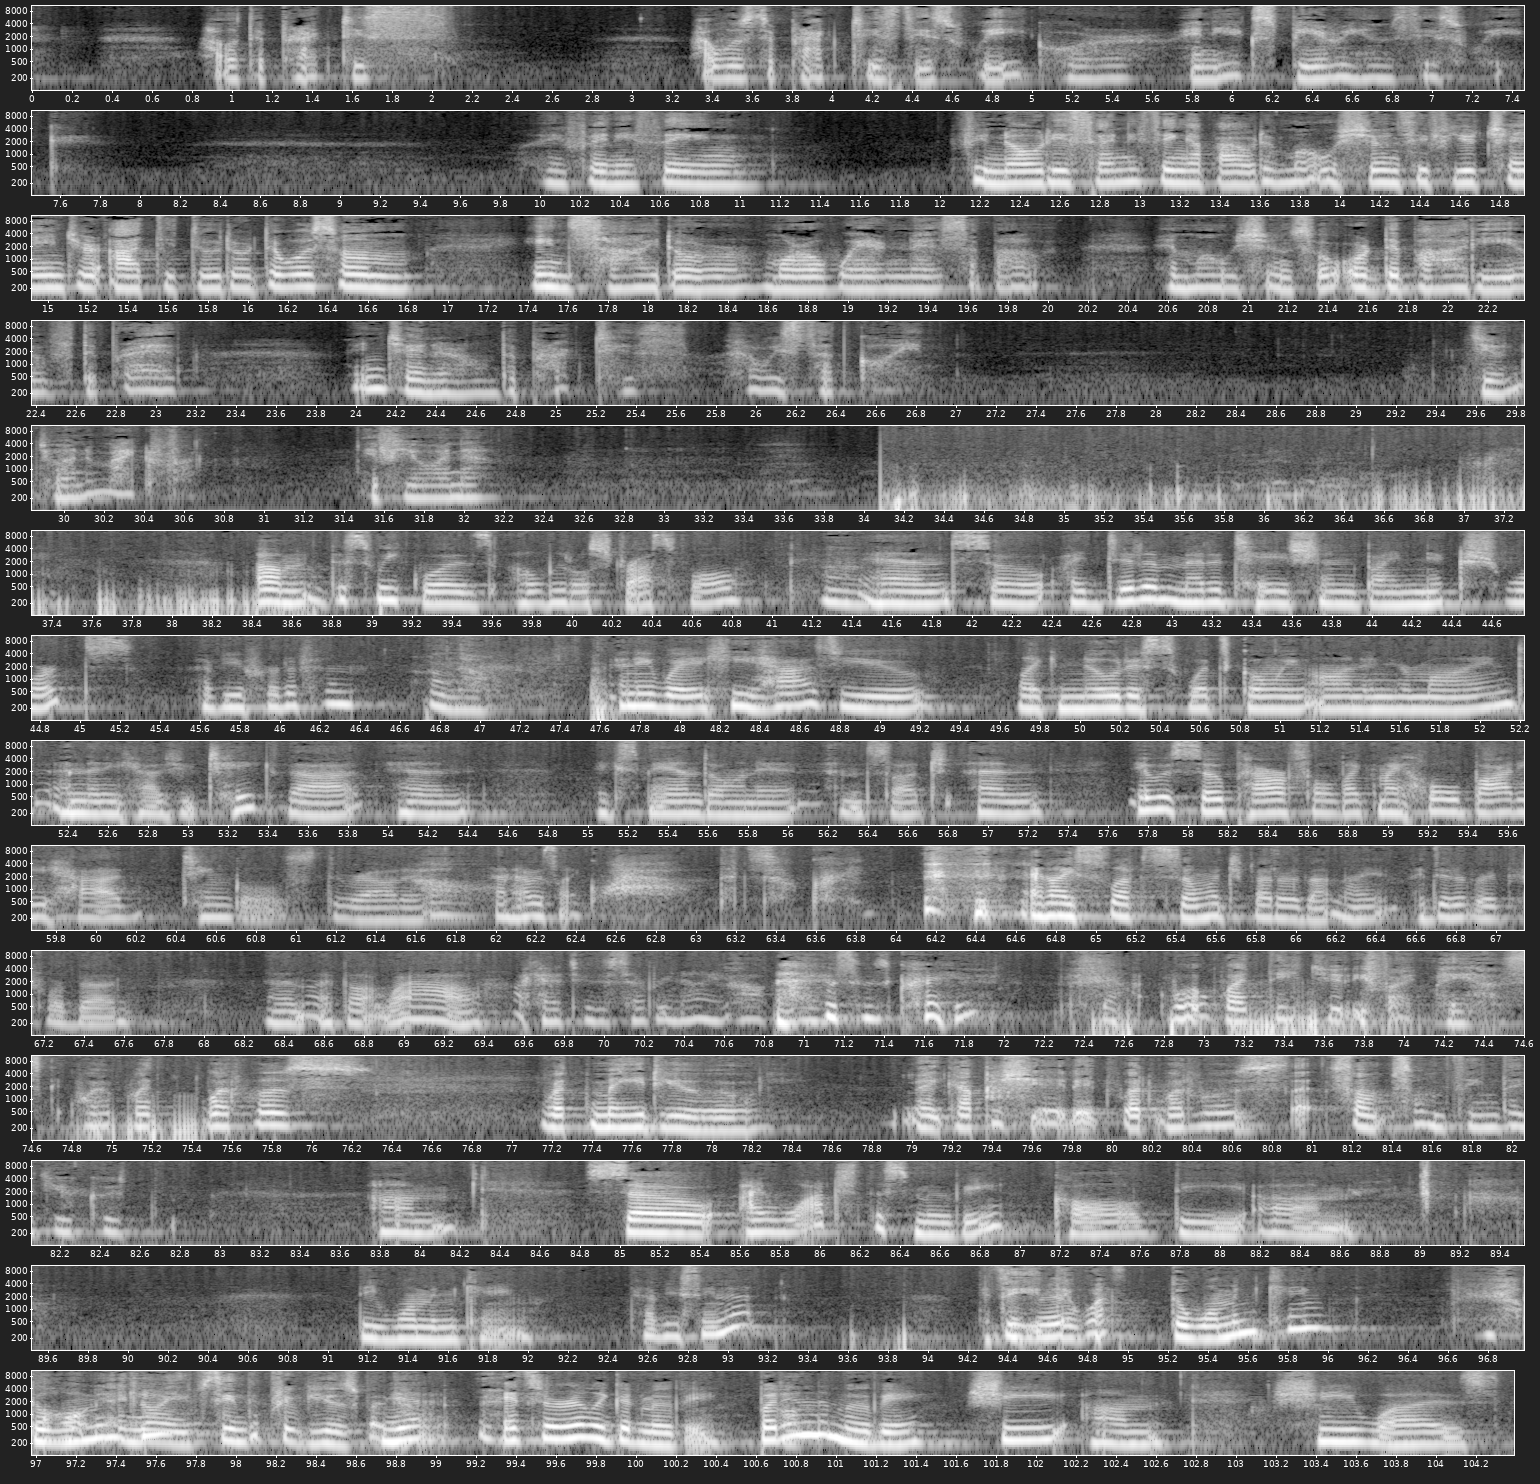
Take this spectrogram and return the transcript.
how the practice, how was the practice this week or any experience this week. If anything, if you notice anything about emotions, if you change your attitude or there was some insight or more awareness about emotions or, or the body of the breath, in general, the practice, how is that going? Do you, do you want a microphone? if you want to. Um, this week was a little stressful, mm. and so I did a meditation by Nick Schwartz. Have you heard of him? No. Anyway, he has you like notice what's going on in your mind, and then he has you take that and expand on it and such. And it was so powerful. Like my whole body had tingles throughout it, Oh. and I was like, "Wow, that's so great." and I slept so much better that night. I did it right before bed. And I thought, wow, I got to do this every night. Okay. this was great. So, What, what did you, if I may ask, what, what, what was, what made you like appreciate it? What, what was that some, something that you could, um, so I watched this movie called the um, the Woman King. Have you seen it? It's The- the what? The Woman King. The oh, Woman I know I've seen the previews, but Yeah, it's a really good movie. But Oh. in the movie, she um, she was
